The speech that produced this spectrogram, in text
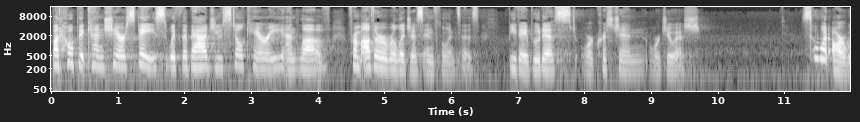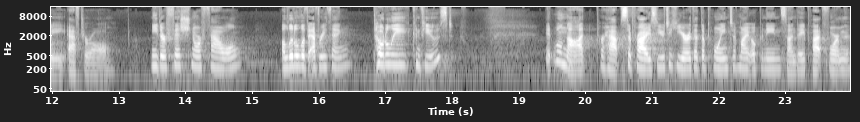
but hope it can share space with the badge you still carry and love from other religious influences, be they Buddhist or Christian or Jewish. So, what are we, after all? Neither fish nor fowl, a little of everything, Totally confused? It will not, perhaps, surprise you to hear that the point of my opening Sunday platform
